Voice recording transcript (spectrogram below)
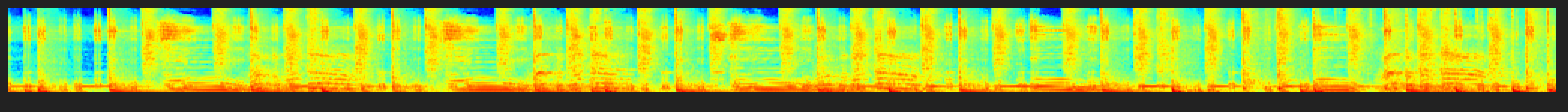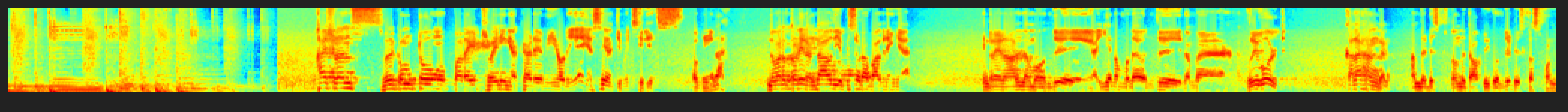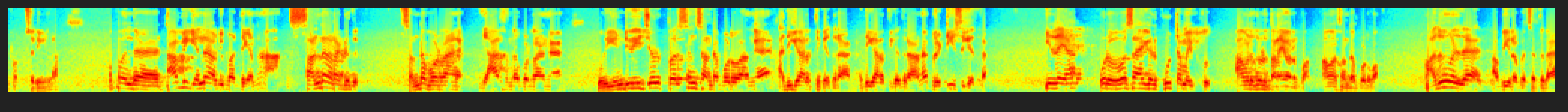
thank you hi students welcome to Muppadai training அகாடமியோடைய SI ultimate series ஓகேங்களா இந்த வாரத்தோடைய ரெண்டாவது எபிசோடா பாக்குறீங்க இன்றைய நாள் நம்ம வந்து ஐயனம்ல வந்து நம்ம ரிவோல்ட் கலகங்கள் அந்த டிஸ் அந்த டாபிக் வந்து டிஸ்கஸ் பண்றோம். சரிங்களா? அப்போ இந்த டாபிக் என்ன அப்படி பார்த்தீங்கன்னா சண்டை நடக்குது. சண்டை போடுறாங்க. யார் சண்டை போடுறாங்க? ஒரு இண்டிவிஜுவல் பர்சன் சண்டை போடுவாங்க. அதிகாரத்துக்கு எதிராக. அதிகாரத்துக்கு எதிரான பிரிட்டிஷுக்கு எதிராக. இல்லையா? ஒரு விவசாயிகள் கூட்டமைப்பு அவனுக்கு ஒரு தலைவர் இருப்பான். அவன் சண்டை போடுவான். அதுவும் இல்லை அப்படிங்கிற பட்சத்துல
